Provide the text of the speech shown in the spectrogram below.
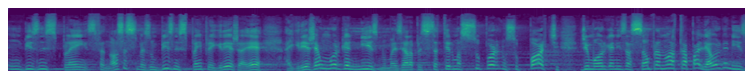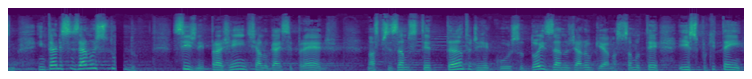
um business plan. Você Nossa, mas um business plan para a igreja é. A igreja é um organismo, mas ela precisa ter uma supor, um suporte de uma organização para não atrapalhar o organismo. Então eles fizeram um estudo. Sidney, para a gente alugar esse prédio, nós precisamos ter tanto de recurso, dois anos de aluguel, nós precisamos ter isso, porque tem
